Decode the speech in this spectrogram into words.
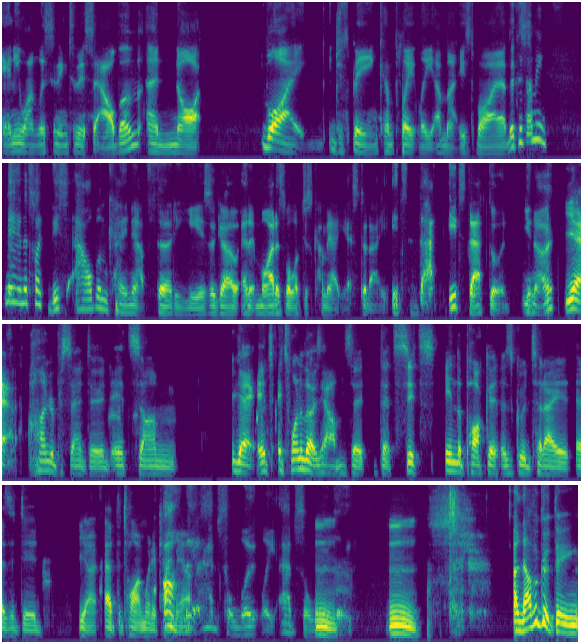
anyone listening to this album and not like just being completely amazed by it because I mean. Man, it's like this album came out 30 years ago and it might as well have just come out yesterday. It's that it's that good, you know? Yeah, hundred percent, dude. It's um, yeah, it's it's one of those albums that that sits in the pocket as good today as it did, you know, at the time when it came Oh, out. man, absolutely, absolutely. Mm. Another good thing.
